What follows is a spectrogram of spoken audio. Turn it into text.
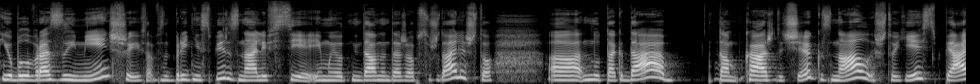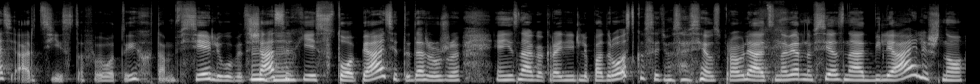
ее было в разы меньше, и там, Бритни Спирс знали все. И мы вот недавно даже обсуждали, что э, ну тогда там каждый человек знал, что есть пять артистов, и вот их там все любят. Сейчас mm-hmm. их есть 105, и ты даже уже, я не знаю, как родители подростков с этим совсем справляются. Наверное, все знают Билли Айлиш, но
